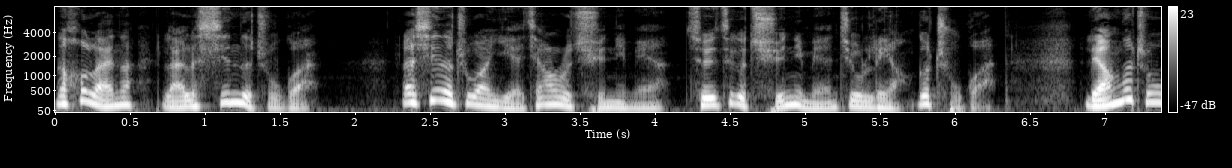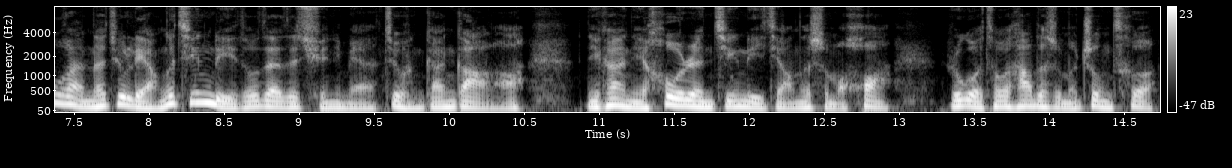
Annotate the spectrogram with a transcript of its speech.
那后来呢，来了新的主管，那新的主管也加入群里面，所以这个群里面就两个主管，两个主管呢，就两个经理都在这群里面，就很尴尬了啊！你看你后任经理讲的什么话？如果说他的什么政策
